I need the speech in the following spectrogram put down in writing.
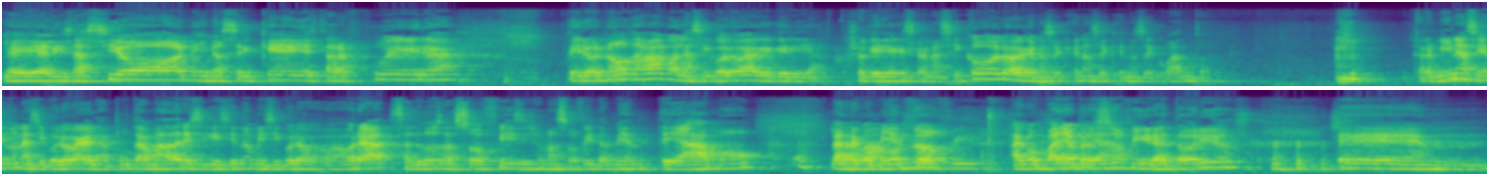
la idealización y no sé qué, y estar fuera. Pero no daba con la psicóloga que quería. Yo quería que sea una psicóloga, que no sé qué, no sé qué, no sé cuánto. Termina siendo una psicóloga de la puta madre, sigue siendo mi psicóloga ahora. Saludos a Sofi, se llama Sofi también, te amo. La recomiendo. Acompaña procesos migratorios. Eh,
